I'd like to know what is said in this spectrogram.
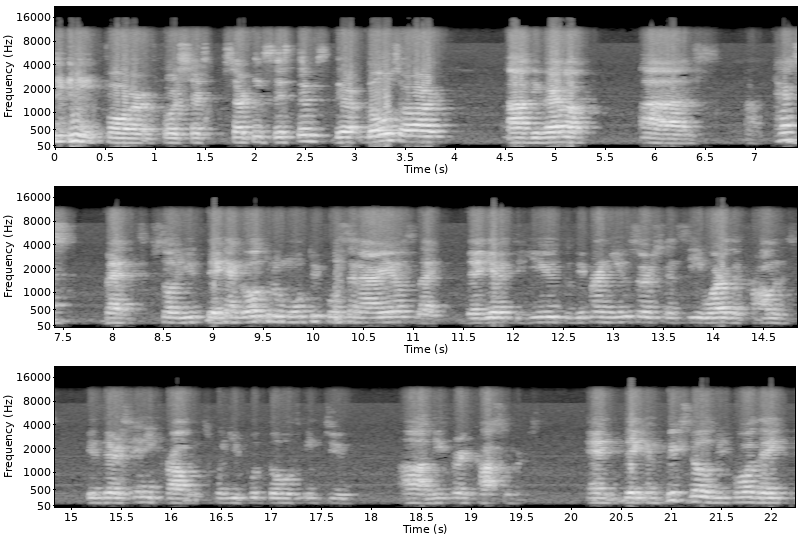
for for certain systems. There, those are uh, developed as uh, test beds, so you they can go through multiple scenarios. Like they give it to you to different users and see what are the problems, if there's any problems when you put those into uh, different customers, and they can fix those before they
